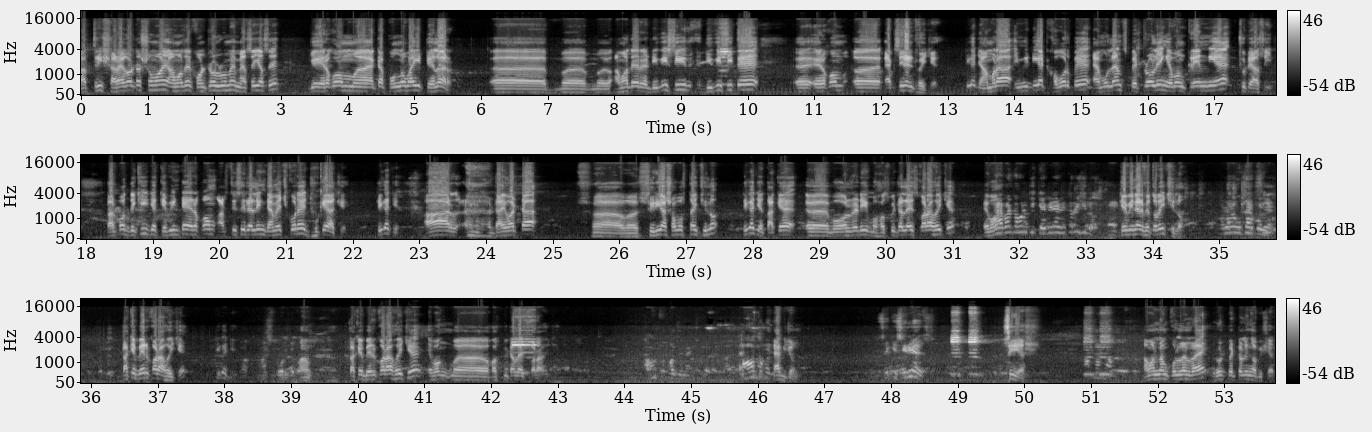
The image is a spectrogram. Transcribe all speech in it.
রাত্রি সাড়ে এগারোটার সময় আমাদের কন্ট্রোল রুমে মেসেজ আসে যে এরকম একটা পণ্যবাহী টেলার আমাদের ডিভিসির ডিভিসিতে এরকম অ্যাক্সিডেন্ট হয়েছে। ঠিক আছে? আমরা ইমিডিয়েট খবর পেয়ে অ্যাম্বুলেন্স পেট্রোলিং এবং ক্রেন নিয়ে ছুটে আসি। তারপর দেখি যে কেবিনটা এরকম আরসিসি রেলিং ড্যামেজ করে ঝুঁকে আছে। ঠিক আছে? আর ড্রাইভারটা সিরিয়াস অবস্থায় ছিল। ঠিক আছে? তাকে অলরেডি হসপিটালাইজ করা হয়েছে এবং কেবিনের ভিতরেই ছিল? তাকে বের করা হয়েছে ঠিক আছে? তাকে বের করা হয়েছে এবং হসপিটালাইজ করা হয়েছে? একজন? সিরিয়াস সিরিয়াস আমার নাম Kalyan Roy route patrolling officer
